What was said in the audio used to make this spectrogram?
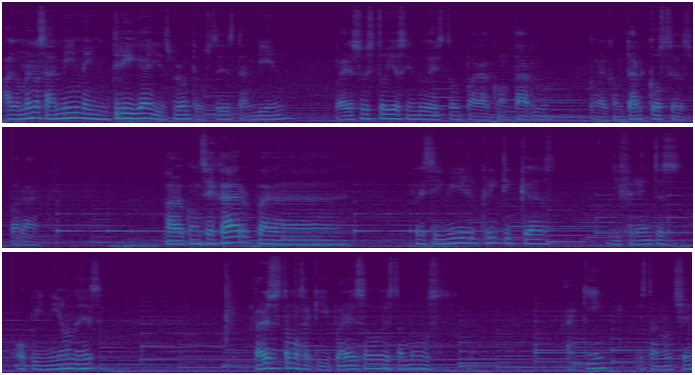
a lo menos a mí me intriga y espero que a ustedes también. Para eso estoy haciendo esto, para contarlo, para contar cosas, para, para aconsejar, para recibir críticas, diferentes opiniones. Para eso estamos aquí, para eso estamos aquí esta noche.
